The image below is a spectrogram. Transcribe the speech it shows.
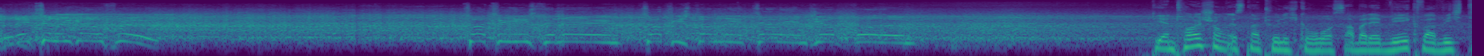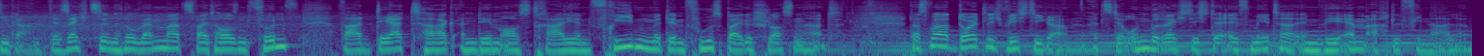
Did Italy go through? Totti is the name. Totti's done the Italian job for them. Die Enttäuschung ist natürlich groß, aber der Weg war wichtiger. Der 16. November 2005 war der Tag, an dem Australien Frieden mit dem Fußball geschlossen hat. Das war deutlich wichtiger als der unberechtigte Elfmeter im WM-Achtelfinale.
